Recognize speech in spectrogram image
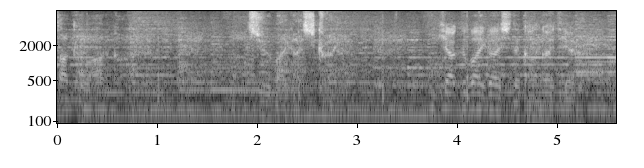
策はあるか10倍返しくらい。100倍返しで考えてやる。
